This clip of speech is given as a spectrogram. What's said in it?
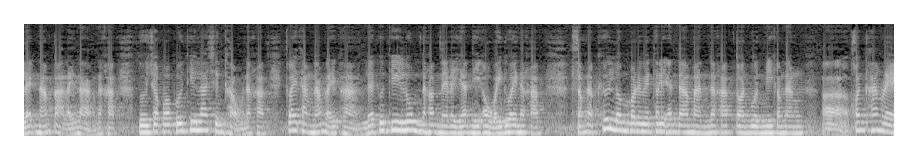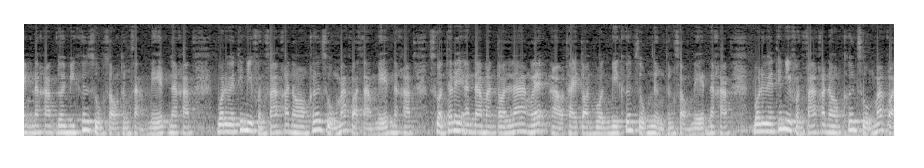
และน้ำป่าไหลหลากนะครับ โดยเฉพาะพื้นที่ลาดเชิงเขานะครับ ใกล้ทางน้ำไหลผ่าน และพื้นที่ลุ่มนะครับในระยะนี้เอาไว้ด้วยนะครับสำหรับคลื่นลมบริเวณทะเลอันดามันนะครับ ตอนบนมีกำลังค่อนข้างแรงนะครับ โดยมีคลื่นสูง 2-3 เมตรนะครับ บริเวณที่มีฝนฟ้าขนองคลื่นสูงมากกว่า 3 เมตรนะครับ ส่วนทะเลอันดามันตอนล่างและอ่าวไทยตอนบนมีคลื่นสูง 1-2 เมตรนะครับ บริเวณที่มีฝนฟ้าขนองคลื่นสูงมากกว่า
